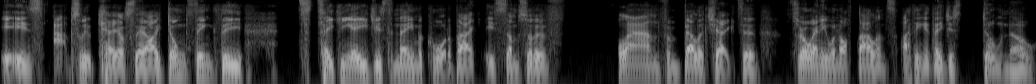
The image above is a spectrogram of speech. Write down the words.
It is absolute chaos there. I don't think the taking ages to name a quarterback is some sort of plan from Belichick to throw anyone off balance. I think they just don't know.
